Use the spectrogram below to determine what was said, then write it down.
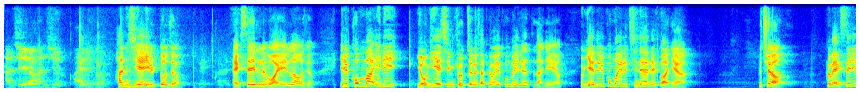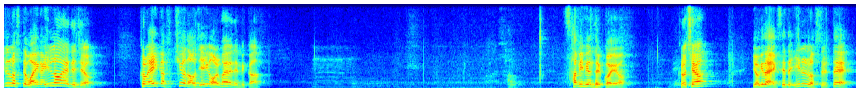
한시에요, 한시요. 알죠? 1시에 1도죠. 네. x에 1을 넣으면 y에 1 나오죠. 1,1이 여기에 지금 교점의 좌표가 1,1이라는 뜻 아니에요? 그럼 얘도 1,1을 지나야 될 거 아니야. 그렇죠? 그럼 x에 1을 넣었을 때 y가 1 나와야 되죠. 그럼 a 값이 튀어나오지. a가 얼마여야 됩니까? 3. 3이면 될 거예요. 그렇죠? 여기다 x에다 1을 넣었을 때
